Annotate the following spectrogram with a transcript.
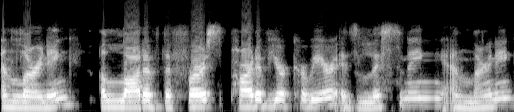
and learning. A lot of the first part of your career is listening and learning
